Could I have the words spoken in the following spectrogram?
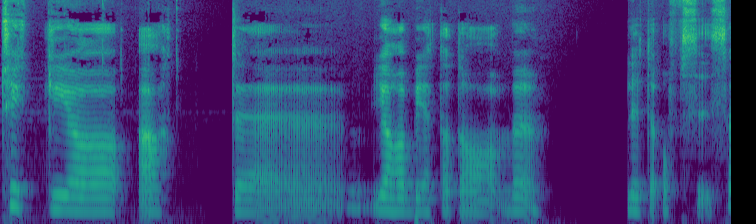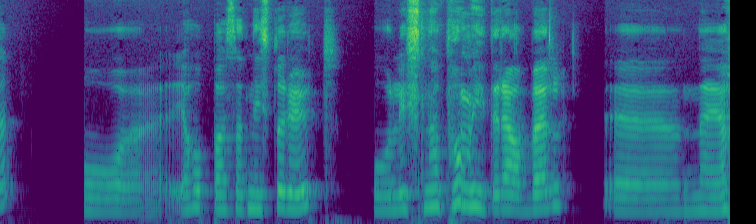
tycker jag att eh, jag har betat av lite off-season. Och jag hoppas att ni står ut och lyssnar på mitt rabbel eh, när jag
